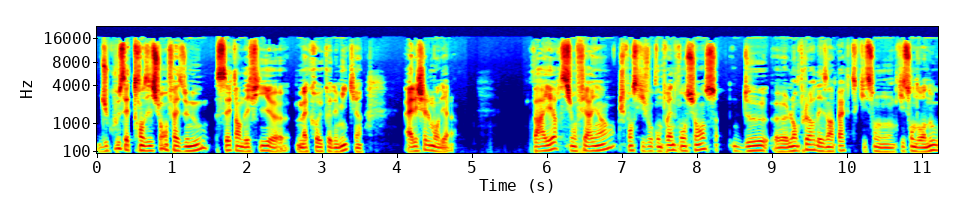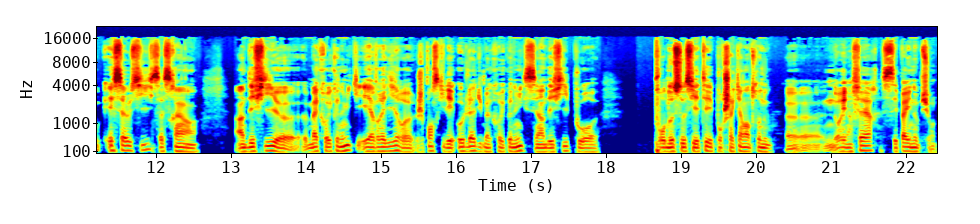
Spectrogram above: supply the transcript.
Du coup, cette transition en face de nous, c'est un défi euh, macroéconomique à l'échelle mondiale. Par ailleurs, si on fait rien, je pense qu'il faut qu'on prenne conscience de euh, l'ampleur des impacts qui sont qui sont devant nous. Et ça aussi, ça serait un, un défi euh, macroéconomique. Et à vrai dire, je pense qu'il est au-delà du macroéconomique. C'est un défi pour pour nos sociétés, pour chacun d'entre nous. ne rien faire, c'est pas une option.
